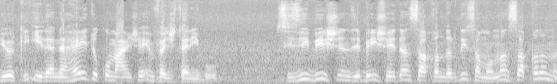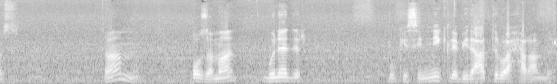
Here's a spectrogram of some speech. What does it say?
diyor ki اِذَا نَهَيْتُكُمْ عَنْ شَيْءٍ فَاجْتَنِبُوا Sizi bir, şey, bir şeyden sakındırdıysam ondan sakınınız. Tamam mı? O zaman bu nedir? Bu kesinlikle bid'attır ve haramdır.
